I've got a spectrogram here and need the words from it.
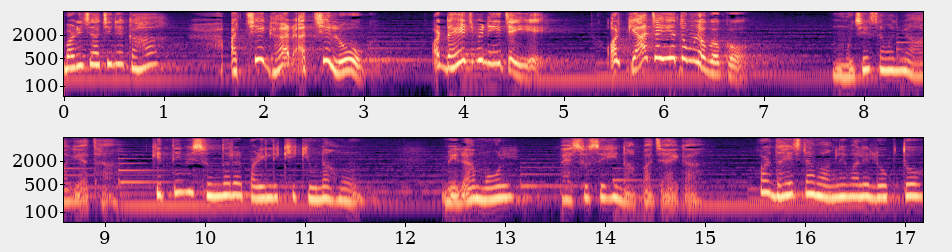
बड़ी चाची ने कहा, अच्छे घर, अच्छे लोग और दहेज भी नहीं चाहिए। और क्या चाहिए तुम लोगों को? मुझे समझ में आ गया था, कितनी भी सुंदर और पढ़ी लिखी क्यों ना हूँ। मेरा मोल पैसों से ही नापा जाएगा। और दहेज ना मांगने वाले लोग तो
